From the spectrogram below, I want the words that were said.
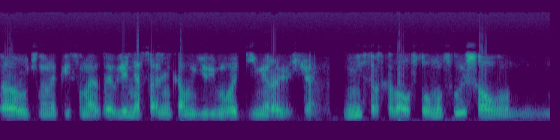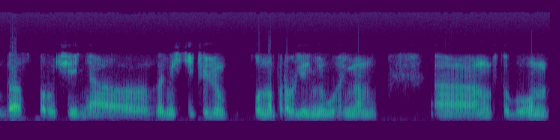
ручно написанное заявление сальником Юрием Владимировичем. Министр сказал, что он услышал, даст поручение а, заместителю по направлению угольному, а, ну, чтобы он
